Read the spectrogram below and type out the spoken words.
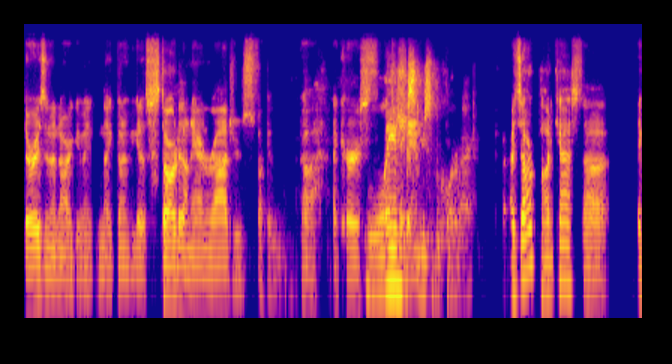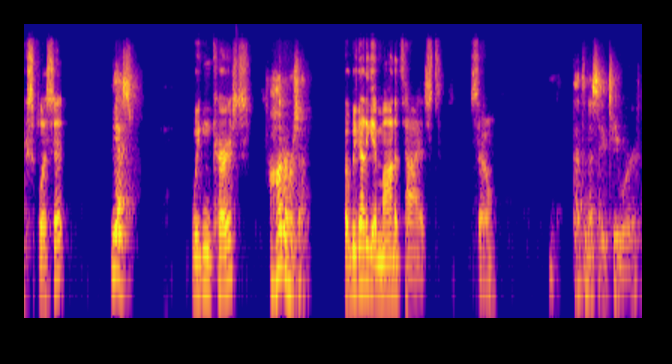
there isn't an argument. Like, don't even get us started on Aaron Rodgers. Fucking, ah, I curse. Lame It's a shame. excuse of a quarterback. Is our podcast uh, explicit? Yes, We can curse, hundred percent. but we got to get monetized. So That's an SAT word.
